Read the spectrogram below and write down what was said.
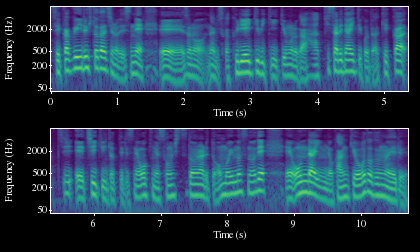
せっかくいる人たちのですね、えーその、何ですか、クリエイティビティっていうものが発揮されないっていうことは結果、え地域にとってですね、大きな損失となると思いますので、えオンラインの環境を整える、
